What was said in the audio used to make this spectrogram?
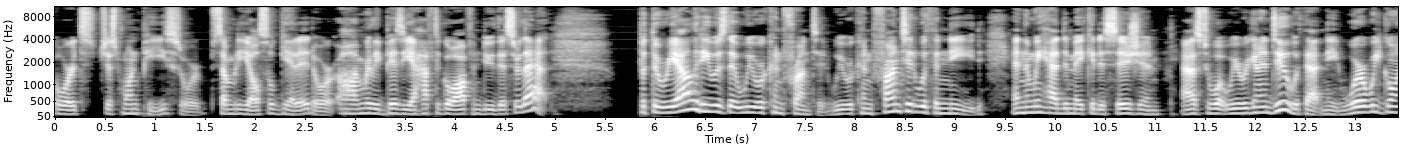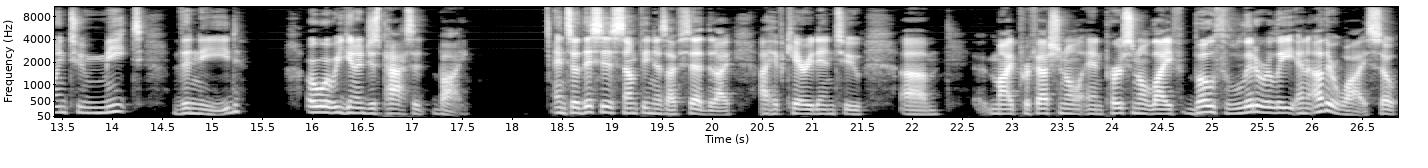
or it's just one piece, or somebody else will get it, or, oh, I'm really busy. I have to go off and do this or that. But the reality was that we were confronted. We were confronted with a need, and then we had to make a decision as to what we were going to do with that need. Were we going to meet the need, or were we going to just pass it by? And so this is something, as I've said, that I, I have carried into um, my professional and personal life, both literally and otherwise. So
